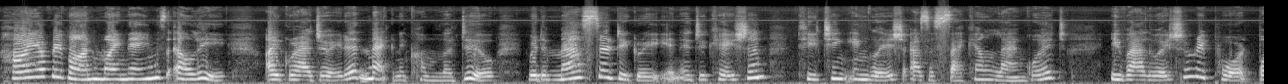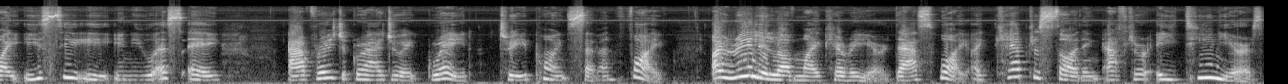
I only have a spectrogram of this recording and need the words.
Hi everyone, my name is Ellie. I graduated magna cum laude with a master degree in education, teaching English as a second language, evaluation report by ECE in USA, average graduate grade 3.75. I really love my career. That's why I kept studying after 18 years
